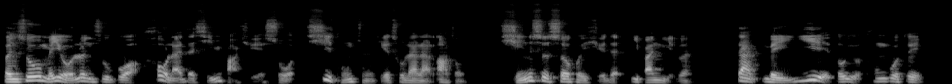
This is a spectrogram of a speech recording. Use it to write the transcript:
本书没有论述过后来的刑法学所系统总结出来的那种刑事社会学的一般理论，但每一页都有通过对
